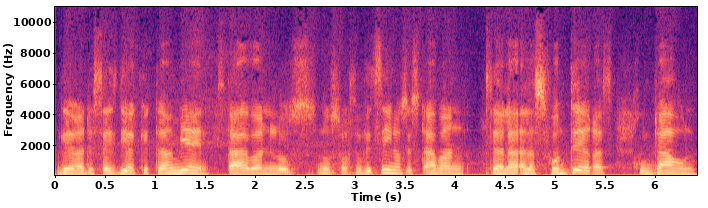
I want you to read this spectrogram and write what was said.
guerra de seis días que también estaban los, nuestros vecinos, estaban sea, la- a las fronteras, juntaron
